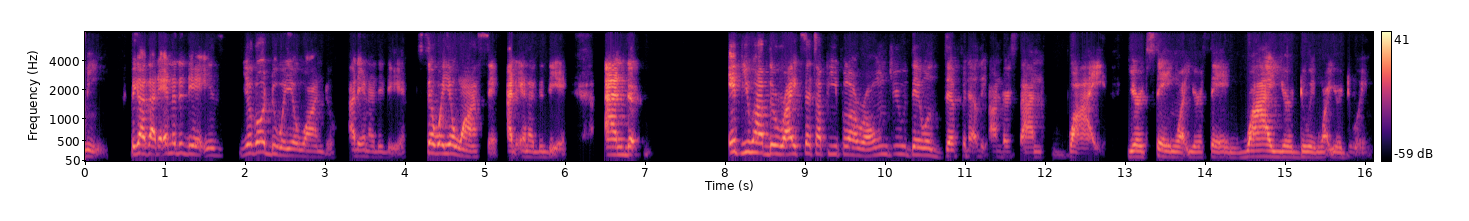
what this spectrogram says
me. Because at the end of the day, is you go do what you want to do at the end of the day. Say what you want to say at the end of the day. And if you have the right set of people around you, they will definitely understand why you're saying what you're saying, why you're doing what you're doing,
